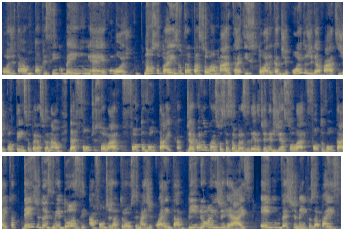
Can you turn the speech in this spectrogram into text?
Hoje está um top 5 bem é, ecológico. Nosso país ultrapassou a marca histórica de 8 gigawatts de potência operacional da fonte solar fotovoltaica. De acordo com a Associação Brasileira de Energia Solar Fotovoltaica, desde 2012 a fonte já trouxe mais de 40 bilhões de reais em investimentos ao país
